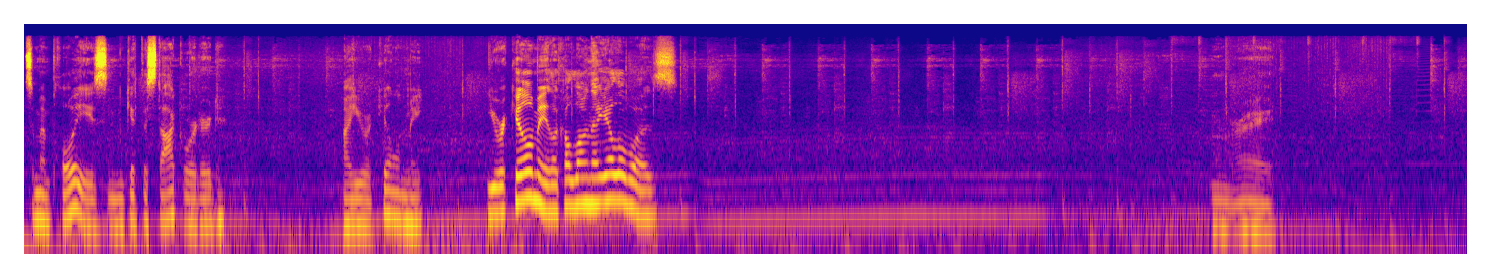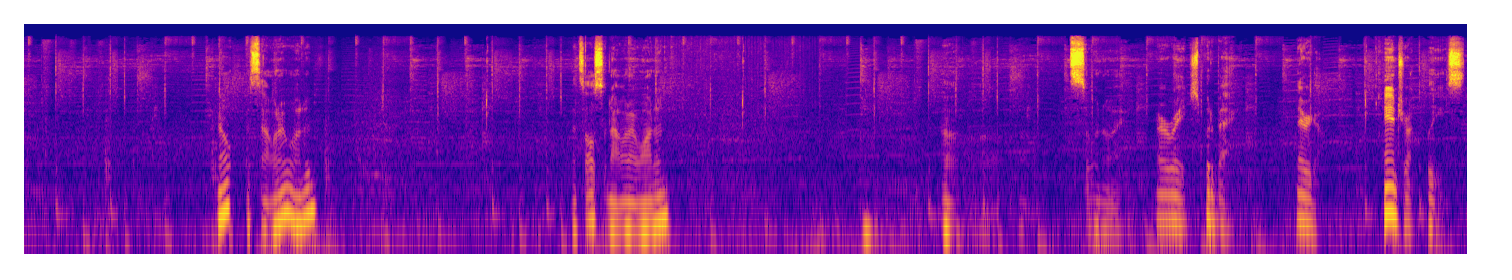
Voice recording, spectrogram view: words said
some employees and get the stock ordered. Oh, you were killing me. You were killing me. Look how long that yellow was. That's not what I wanted. That's also not what I wanted. so annoying. All right, just put it back. There we go. Hand truck, please.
